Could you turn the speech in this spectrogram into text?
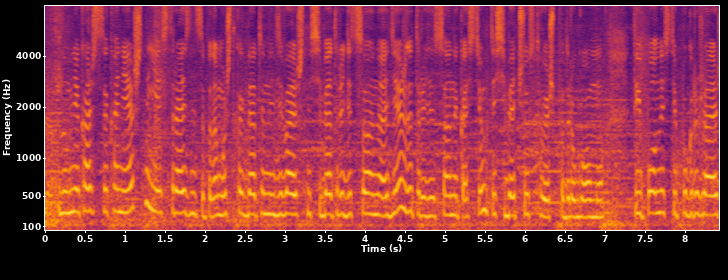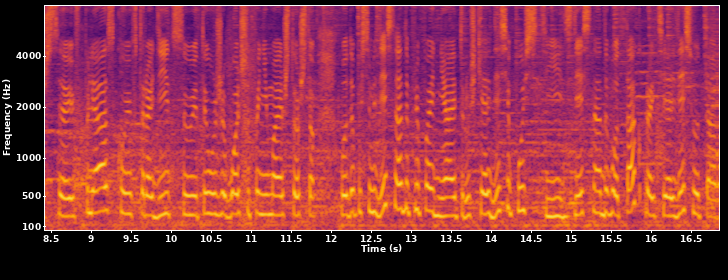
пляж? Ну, мне кажется, конечно, есть разница, потому что когда ты надеваешь на себя традиционную одежду, традиционный костюм, ты себя чувствуешь по-другому. Ты полностью погружаешься и в пляску, и в традицию, и ты уже больше понимаешь то, что вот, допустим, здесь надо приподнять ручки, а здесь опустить, здесь надо вот так пройти, а здесь вот так.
